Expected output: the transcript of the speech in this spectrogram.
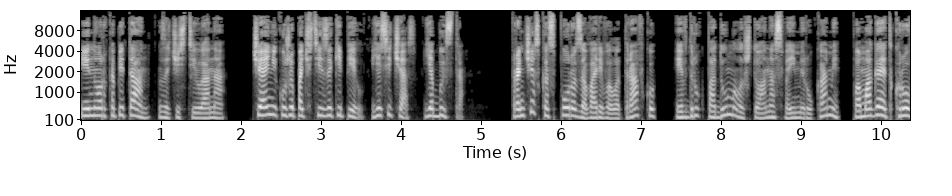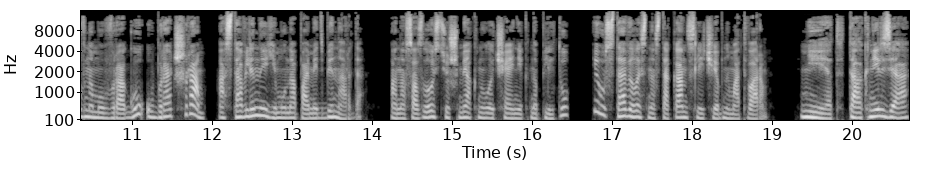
«Инор, капитан!» — зачастила она. «Чайник уже почти закипел. Я сейчас. Я быстро». Франческа споро заваривала травку и вдруг подумала, что она своими руками помогает кровному врагу убрать шрам, оставленный ему на память Бинарда. Она со злостью шмякнула чайник на плиту и уставилась на стакан с лечебным отваром. «Нет, так нельзя.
